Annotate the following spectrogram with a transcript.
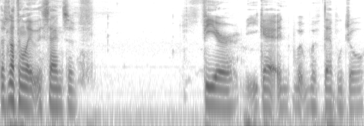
there's nothing like the sense of fear that you get in, with, with Deviljho.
